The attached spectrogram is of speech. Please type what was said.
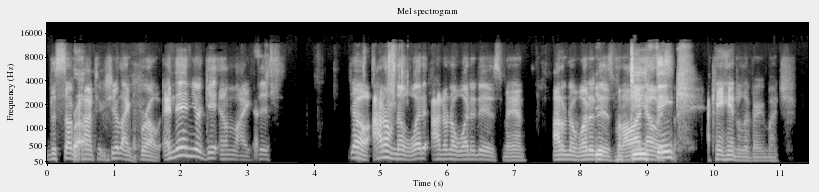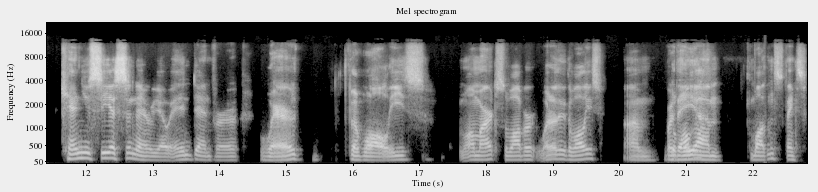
the subcontext. You're like, bro, and then you're getting like this. Yo, I don't know what I don't know what it is, man. I don't know what it is, but all Do I you know think? is I can't handle it very much. Can you see a scenario in Denver where the Wallies, Walmart's, the Walbert, what are they? The Wallies, um, where The they Waltons? um Waltons, thanks.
